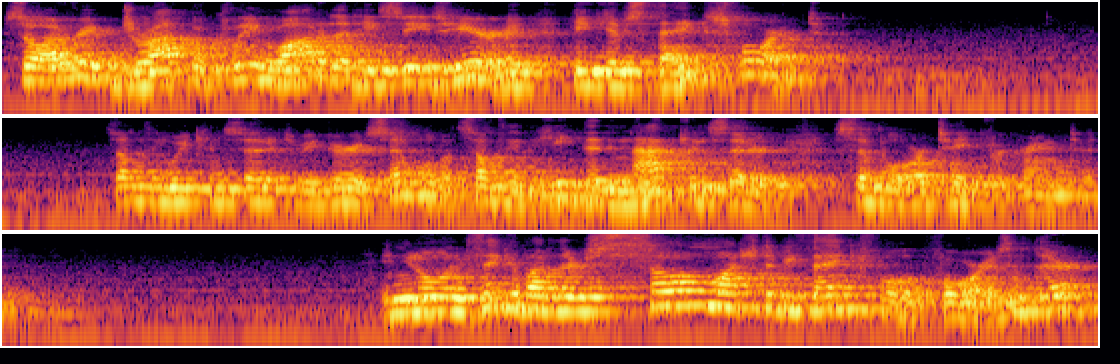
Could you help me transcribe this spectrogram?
So every drop of clean water that he sees here, he, he gives thanks for it. Something we consider to be very simple, but something that he did not consider simple or take for granted. And you know, when we think about it, there's so much to be thankful for, isn't there?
